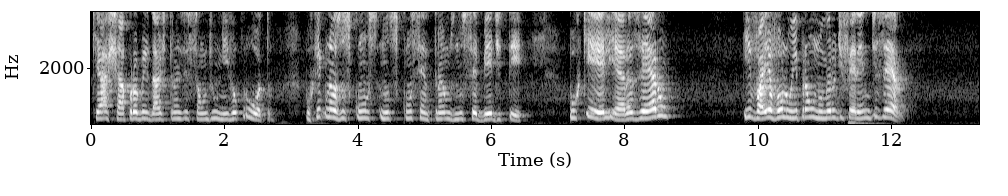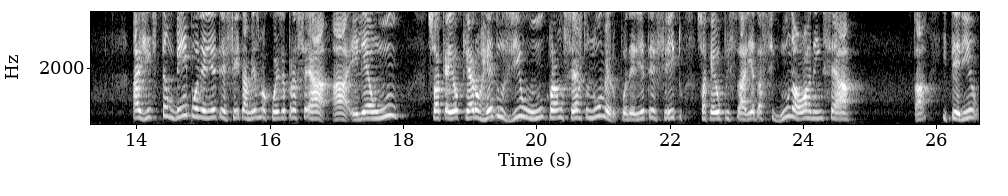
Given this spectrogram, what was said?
que é achar a probabilidade de transição de um nível para o outro. Por que, que nós nos, con nos concentramos no CB de T? Porque ele era zero e vai evoluir para um número diferente de zero. A gente também poderia ter feito a mesma coisa para CA. Ah, ele é 1, só que aí eu quero reduzir o 1 para um certo número. Poderia ter feito, só que aí eu precisaria da segunda ordem em CA tá? e teriam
